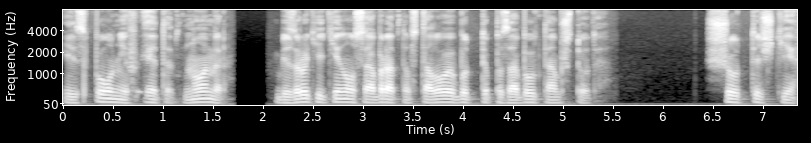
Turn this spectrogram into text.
Исполнив этот номер, Безрукий кинулся обратно в столовую, будто позабыл там что-то. «Шуточки!»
